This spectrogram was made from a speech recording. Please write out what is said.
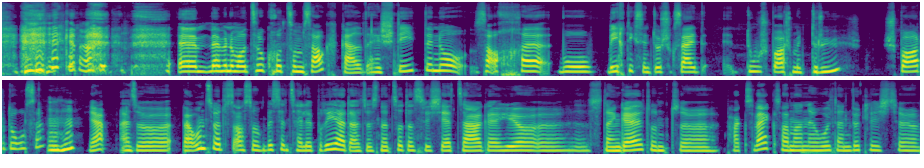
genau. ähm, wenn wir nochmal zurückkommen zum Sackgeld, hast du denn noch Sachen, die wichtig sind? Du hast schon gesagt, du sparst mit drei Spardose. Mhm. Ja, also bei uns wird es auch so ein bisschen zelebriert. Also es ist nicht so, dass ich jetzt sage, hier äh, ist dein Geld und äh, pack's weg, sondern er holt dann wirklich äh,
